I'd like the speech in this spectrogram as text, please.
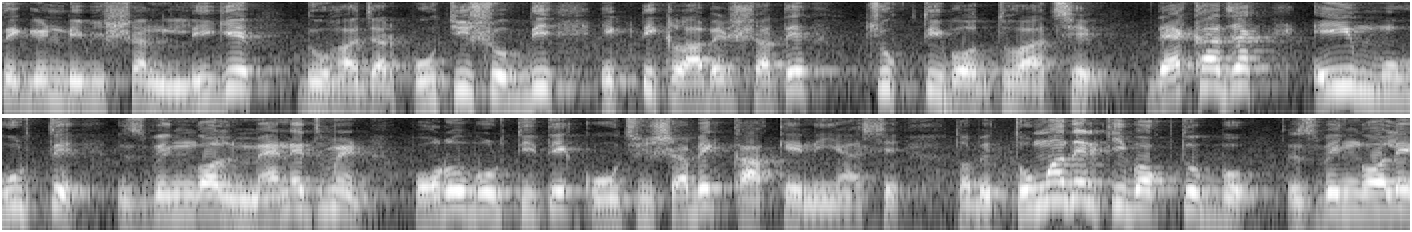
সেকেন্ড ডিভিশন লিগে দু হাজার পঁচিশ অবধি একটি ক্লাবের সাথে চুক্তিবদ্ধ আছে। দেখা যাক এই মুহূর্তে ইস্টবেঙ্গল ম্যানেজমেন্ট পরবর্তীতে কোচ হিসাবে কাকে নিয়ে আসে। তবে তোমাদের কি বক্তব্য? ইস্টবেঙ্গলে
